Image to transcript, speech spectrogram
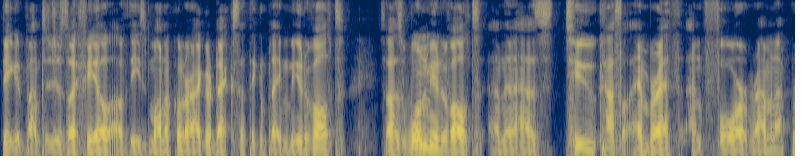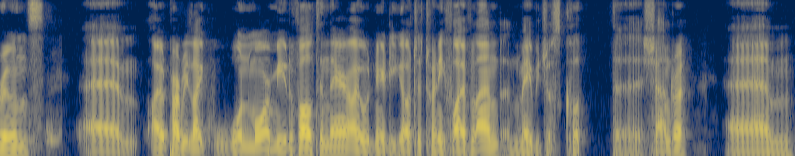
big advantages I feel of these monocolor aggro decks that they can play Mutavault. So it has one Mutavault, and then it has two Castle Embereth and four Ramunap Ruins. Um, I would probably like one more Mutavault in there. I would nearly go to 25 land and maybe just cut the Chandra. Um,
